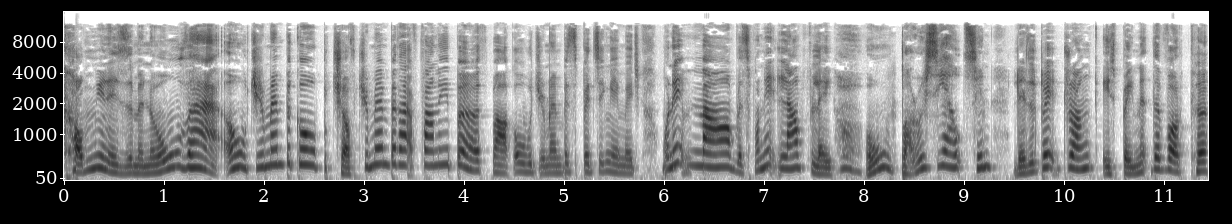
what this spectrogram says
communism and all that. Oh, do you remember Gorbachev? Do you remember that funny birthmark? Oh, would you remember Spitting Image? Wasn't it marvellous? Wasn't it lovely? Oh, Boris Yeltsin, little bit drunk. He's been at the vodka.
